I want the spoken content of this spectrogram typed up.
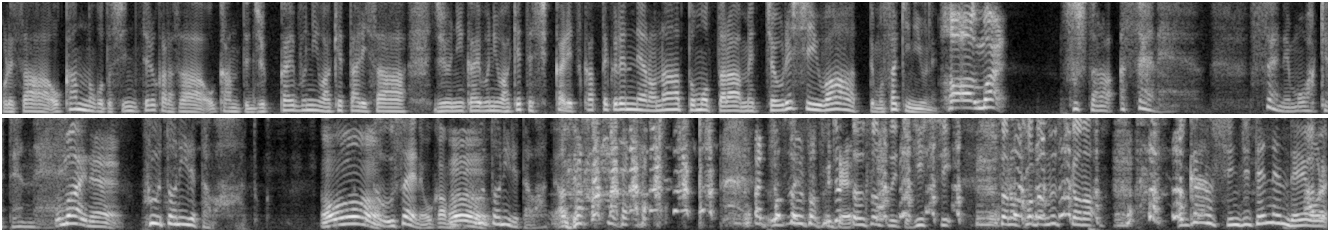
俺さおかんのこと信じてるからさおかんって10回分に分けたりさ12回分に分けてしっかり使ってくれんねやろなと思ったらめっちゃ嬉しいわーってもう先に言うねん。はあうまい。そしたら「あそうやねん。そうやねんもう分けてんねん。うまいね。封筒に入れたわ」とか。お多分嘘やねんおかんも、うん。封筒に入れたわって焦ってあちょっと嘘ついて。ちょっと嘘ついて必死。その子供息子の。おかん信じてんねんで俺。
